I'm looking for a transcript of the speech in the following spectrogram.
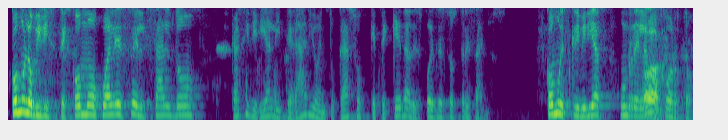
cómo lo viviste? ¿Cómo, cuál es el saldo, casi diría literario en tu caso, que te queda después de estos tres años? ¿Cómo escribirías un relato Oh. corto?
